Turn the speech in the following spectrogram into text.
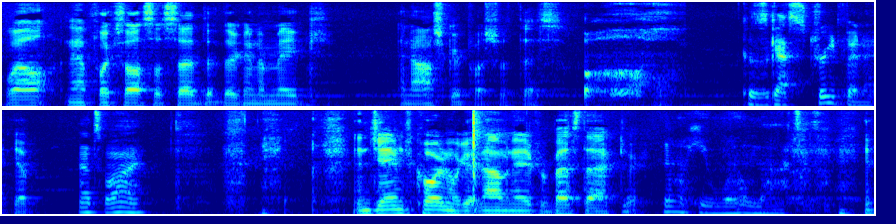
well, Netflix also said that they're gonna make an Oscar push with this. Oh, Because it's got Streep in it. Yep. That's why. And James Corden will get nominated for Best Actor. No, he will not.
